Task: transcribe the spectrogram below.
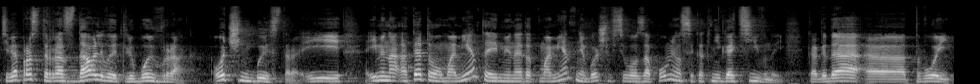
тебя просто раздавливает любой враг. Очень быстро. И именно от этого момента, именно этот момент мне больше всего запомнился как негативный. Когда э, твой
